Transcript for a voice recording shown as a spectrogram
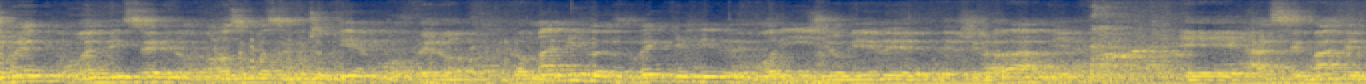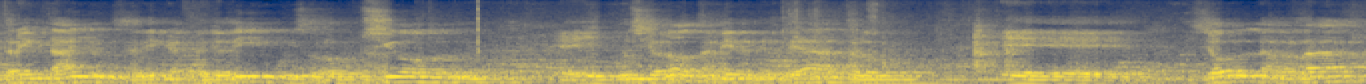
Rubén, como él dice, lo conocemos hace mucho tiempo, pero lo más lindo de Rubén es que él viene de Morillo, viene de Rivadavia. Eh, hace más de 30 años que se dedica al periodismo, hizo locución, eh, incursionó también en el teatro. Eh, yo, la verdad,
